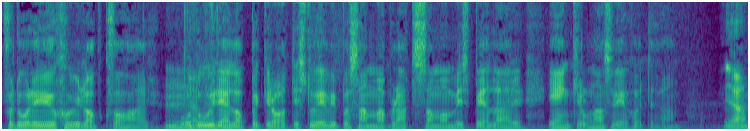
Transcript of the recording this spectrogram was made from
För då är det ju sju lopp kvar Mm, och då är det loppet gratis. Då är vi på samma plats som om vi spelar en kronas V75. Ja.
